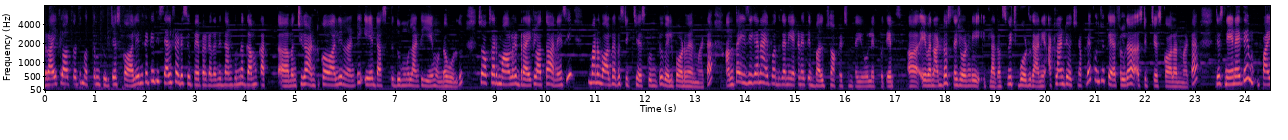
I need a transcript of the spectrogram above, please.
డ్రై క్లాత్ తోటి మొత్తం తుడిచేసుకోవాలి. ఎందుకంటే ఇది సెల్ఫ్ అడెసివ్ పేపర్ కదండి. దానికి ఉన్న గమ్ కట్ మంచిగా అంటుకోవాలి అని అంటే ఏ డస్ట్ దుమ్ము లాంటివి ఏమి ఉండకూడదు. సో ఒకసారి మామూలుగా డ్రై క్లాత్తో అనేసి మనం వాల్ పేపర్ స్టిక్ చేసుకుంటూ వెళ్ళిపోవడమే అనమాట అంత ఈజీగానే అయిపోద్ది కానీ ఎక్కడైతే బల్బ్ సాకెట్స్ ఉంటాయో లేకపోతే ఏమైనా అడ్డు వస్తాయి చూడండి ఇట్లాగా స్విచ్ బోర్డ్స్ కానీ అట్లాంటివి వచ్చినప్పుడే కొంచెం కేర్ఫుల్గా స్టిక్ చేసుకోవాలన్నమాట. జస్ట్ నేనైతే పై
